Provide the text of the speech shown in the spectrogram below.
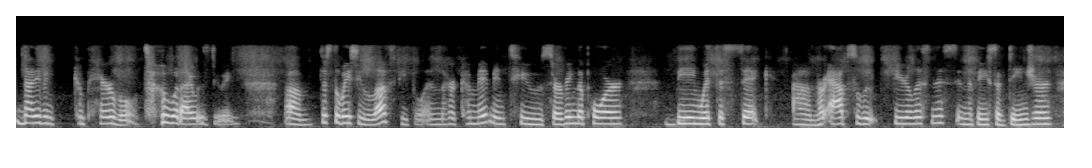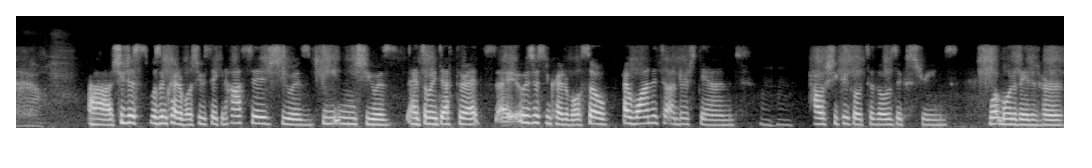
not even comparable to what I was doing um, just the way she loved people and her commitment to serving the poor, being with the sick, um, her absolute fearlessness in the face of danger. Uh, she just was incredible. She was taken hostage. She was beaten. She was had so many death threats. It was just incredible. So I wanted to understand mm-hmm. how she could go to those extremes. What motivated her?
